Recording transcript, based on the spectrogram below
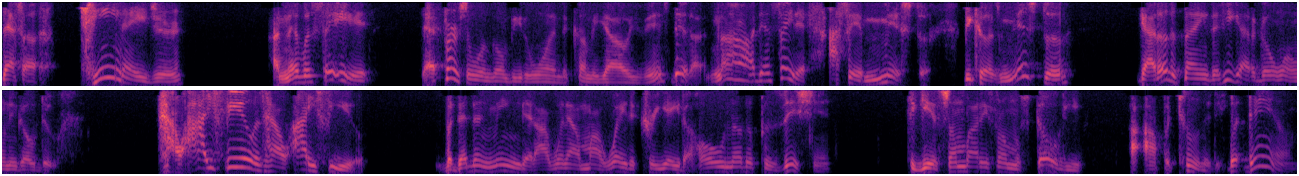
that's a teenager. I never said that person wasn't going to be the one to come to y'all events, did I? No, I didn't say that. I said Mister because Mister got other things that he got to go on and go do. How I feel is how I feel. But that doesn't mean that I went out my way to create a whole nother position to give somebody from Muskogee an opportunity. But damn,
